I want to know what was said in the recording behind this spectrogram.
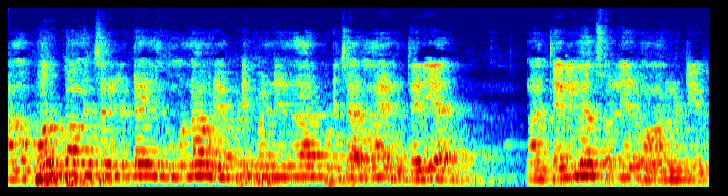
நம்ம பொறுப்பு அமைச்சர்கிட்ட இதுக்கு முன்ன அவர் எப்படி பண்ணியிருந்தார் பிடிச்சாருலாம் எனக்கு தெரியாது. நான் தெளிவாக சொல்லிடுவேன் அவர்கிட்டயும்.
